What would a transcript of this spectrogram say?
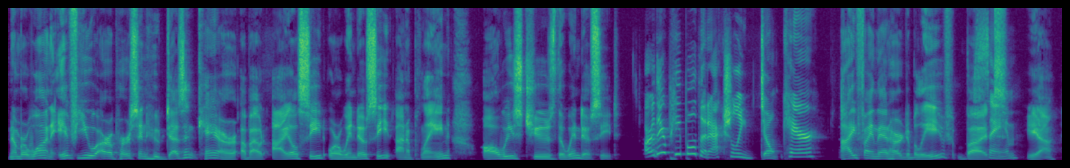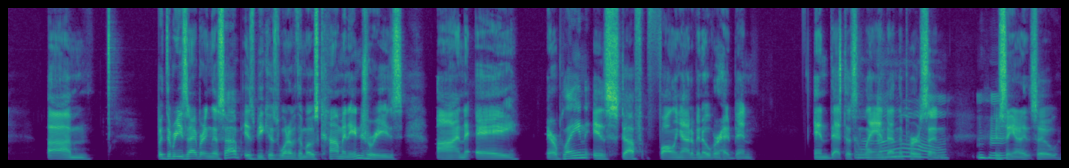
Number one, if you are a person who doesn't care about aisle seat or window seat on a plane, always choose the window seat. Are there people that actually don't care? I find that hard to believe, but Same. Yeah. Um, but the reason I bring this up is because one of the most common injuries on a airplane is stuff falling out of an overhead bin, and that doesn't land on the person Mhm. who's sitting on it. So,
